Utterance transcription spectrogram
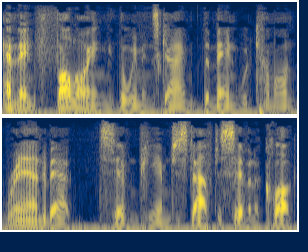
And then following the women's game, the men would come on round about 7 p.m. just after 7 o'clock.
